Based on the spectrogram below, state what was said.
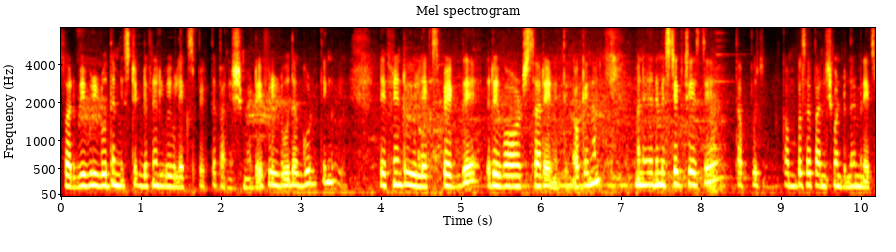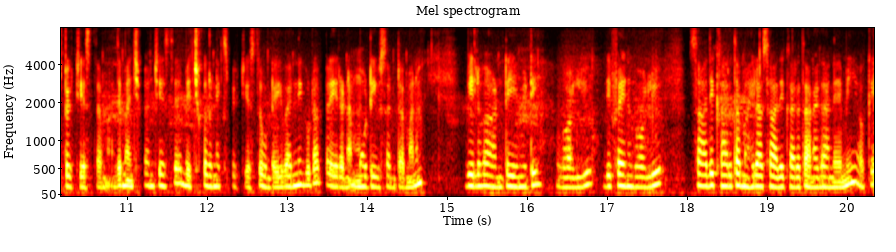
sorry we will do the mistake. Definitely we will expect the punishment. If we'll do the good thing definitely we will expect the rewards or anything. ఓకేనా మనం ఏదైనా మిస్టేక్ చేస్తే తప్పు కంపల్సరీ పనిష్మెంట్ ఉందని మనం ఎక్స్పెక్ట్ చేస్తాం. అదే మంచి పని చేస్తే మెచ్చుకోవాలని ఎక్స్పెక్ట్ చేస్తూ ఉంటాయి ఇవన్నీ కూడా ప్రేరణ మోటివ్స్ అంటాం మనం. విలువ అంటే ఏమిటి? వాల్యూ డిఫైన్ వాల్యూ సాధికారత మహిళా సాధికారత అనగానేమి okay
